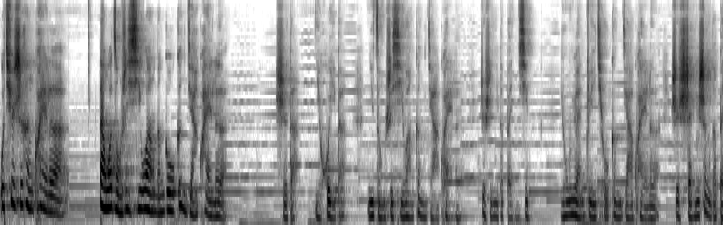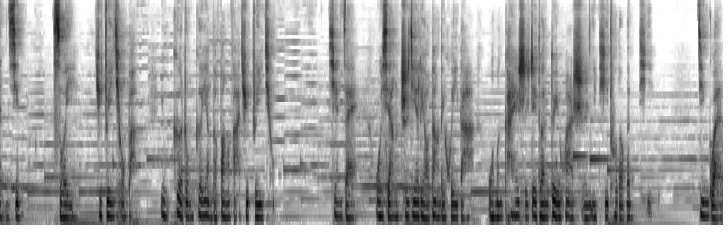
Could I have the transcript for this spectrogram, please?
我确实很快乐。但我总是希望能够更加快乐。是的，你会的。你总是希望更加快乐，这是你的本性。永远追求更加快乐是神圣的本性，所以去追求吧，用各种各样的方法去追求。现在，我想直截了当地回答我们开始这段对话时你提出的问题。尽管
